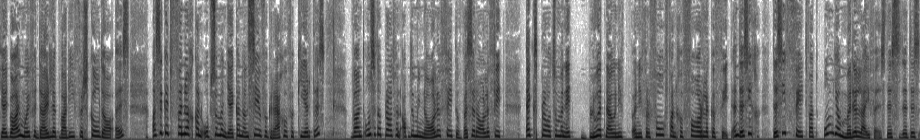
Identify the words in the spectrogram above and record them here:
jy het baie mooi verduidelik wat die verskil daar is. As ek dit vinnig kan opsom en jy kan dan sê of ek reg of verkeerd is, want ons het al praat van abdominale vet of viscerale vet. Ek praat sommer net bloot nou in die in die vervolg van gevaarlike vet. En dis die dis die vet wat om jou middellyf is. Dis dit is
